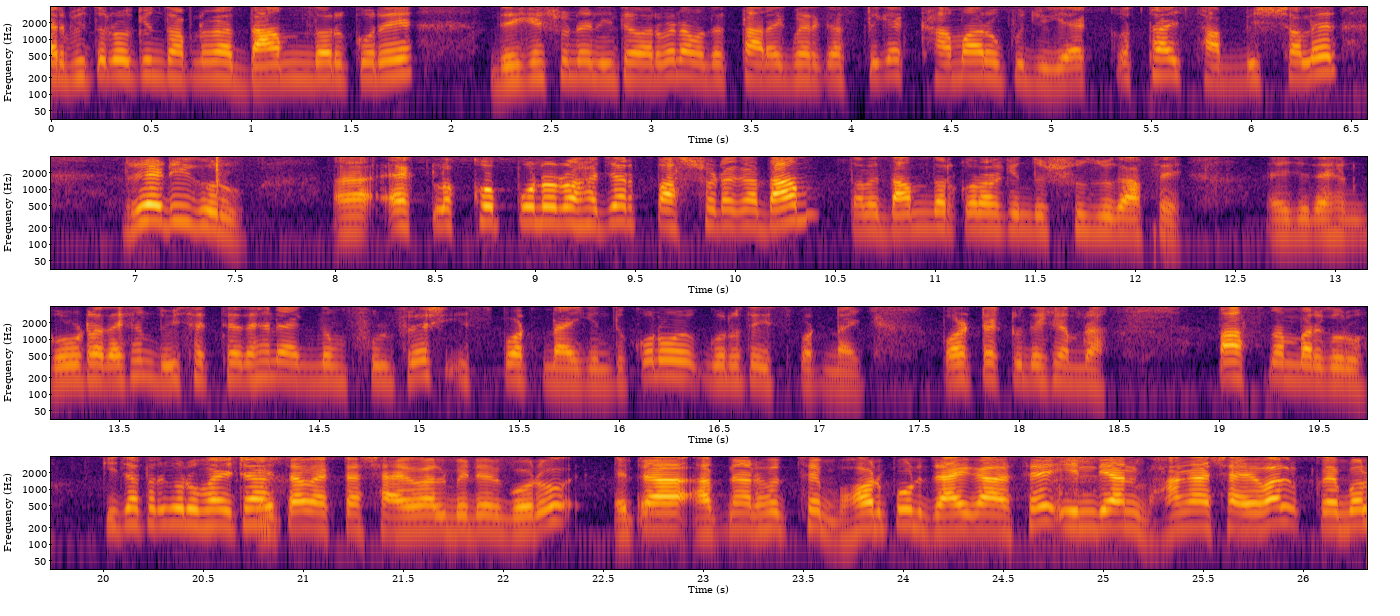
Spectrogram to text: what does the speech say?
এর ভিতরেও কিন্তু আপনারা দাম দর করে দেখে শুনে নিতে পারবেন আমাদের তারেক ভাইয়ের কাছ থেকে খামার উপযোগী। এক কথায় ছাব্বিশ সালের রেডি গরু। এক লক্ষ পনেরো হাজার পাঁচশো টাকা দাম তবে দাম দর করার কিন্তু সুযোগ আছে। এই যে দেখেন গরুটা দেখেন দুই সাইড থেকে দেখেন একদম ফুল ফ্রেশ স্পট নাই কিন্তু কোনো গরুতে স্পট নাই। পরেরটা একটু দেখি আমরা। পাঁচ নাম্বার গরু কি জাতের গরু ভাই এটা? এটাও একটা সাইওয়াল বিডের গরু। এটা আপনার হচ্ছে ভরপুর জায়গা আছে ইন্ডিয়ান ভাঙা সাইওয়াল কেবল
